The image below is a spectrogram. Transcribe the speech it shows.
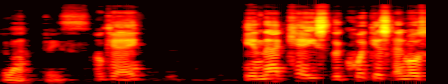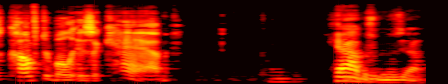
对吧？这意思。 Okay. In that case, the quickest and most comfortable is a cab. cab 什么东西啊？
